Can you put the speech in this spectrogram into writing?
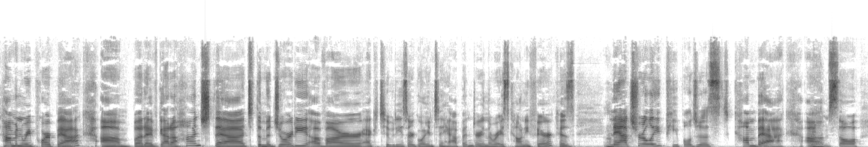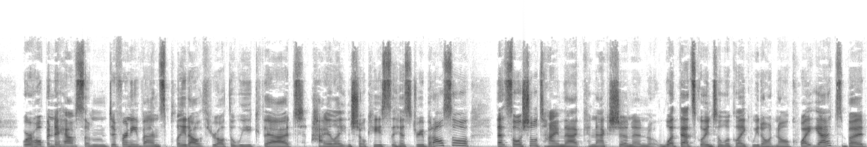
come and report back. Um, but I've got a hunch that the majority of our activities are going to happen during the Rice County Fair because naturally people just come back. Um, So we're hoping to have some different events played out throughout the week that highlight and showcase the history, but also that social time, that connection, and what that's going to look like, we don't know quite yet. But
